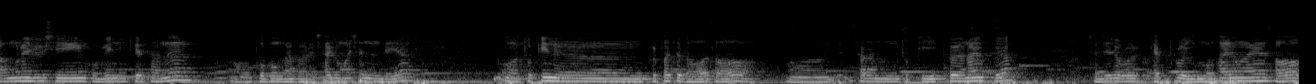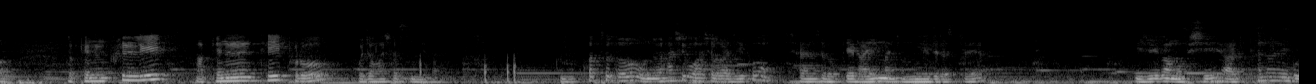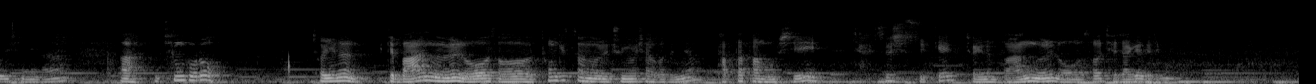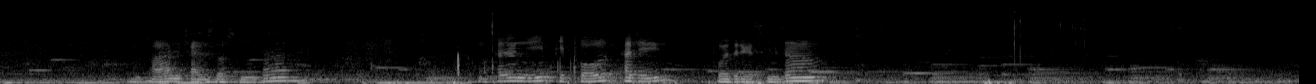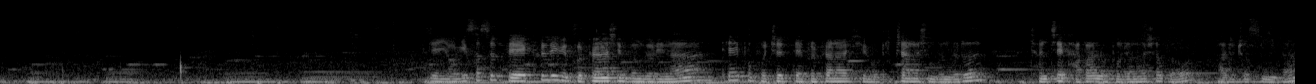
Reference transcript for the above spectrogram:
방문해주신 고객님께서는 어, 부분 가발을 착용하셨는데요. 어, 두피는 불파트 넣어서 어, 사람 두피 표현하였고요. 전체적으로 100% 인모 사용하여서 옆에는 클립, 앞에는 테이프로 고정하셨습니다. 커트도 오늘 하시고 하셔가지고 자연스럽게 라인만 정리해드렸어요. 이질감 없이 아주 편안해 보이십니다. 아 참고로 저희는 이렇게 망을 넣어서 통기성을 중요시하거든요. 답답함 없이 잘 쓰실 수 있게 저희는 망을 넣어서 제작해 드립니다. 음, 아주 자연스럽습니다. 어, 사장님 비포 사진 보여드리겠습니다. 이제 여기 썼을 때 클립이 불편하신 분들이나 테이프 붙일 때 불편하시고 귀찮으신 분들은 전체 가발로 도전하셔도 아주 좋습니다.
